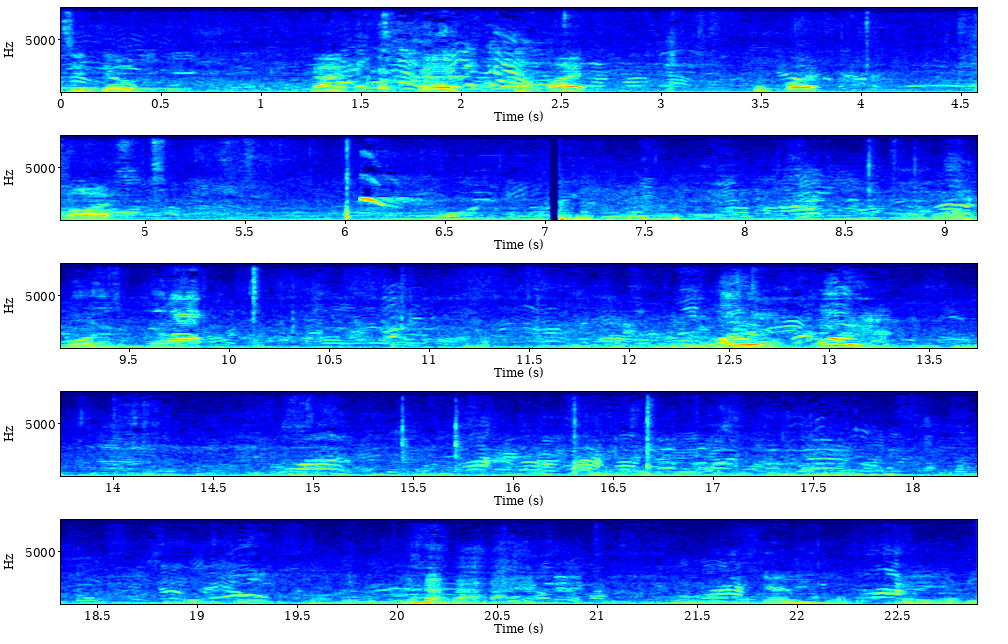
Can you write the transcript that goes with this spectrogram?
That's it, Dill. Go, go. Good play. Good play. Nice. Come on, boys, get up. Load, load. Go, you know. There you go.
